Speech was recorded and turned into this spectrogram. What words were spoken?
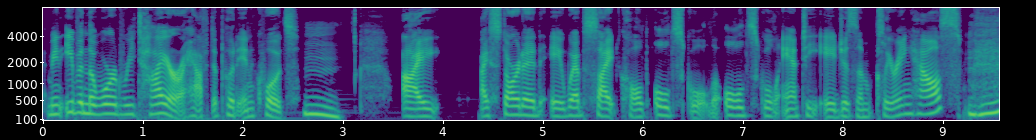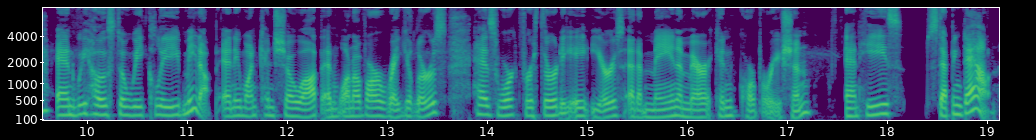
I mean, even the word retire, I have to put in quotes. Mm. I I started a website called Old School, the Old School Anti Ageism Clearinghouse. Mm-hmm. And we host a weekly meetup. Anyone can show up. And one of our regulars has worked for 38 years at a main American corporation, and he's stepping down.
